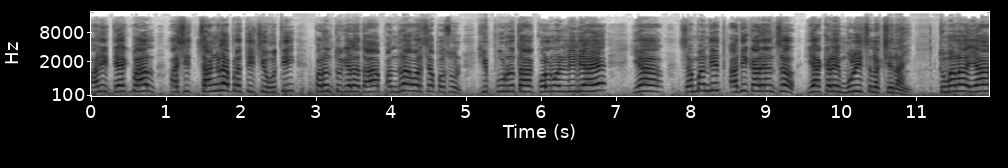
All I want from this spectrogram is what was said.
आणि देखभाल अशी चांगल्या प्रतीची होती. परंतु गेल्या दहा पंधरा वर्षापासून ही पूर्णतः कोलमडलेली आहे. या संबंधित अधिकाऱ्यांचं याकडे मुळीच लक्ष नाही. तुम्हाला या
